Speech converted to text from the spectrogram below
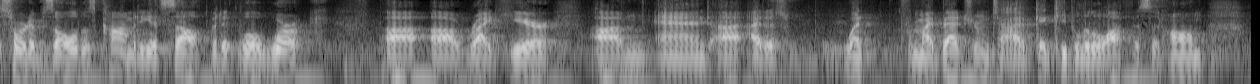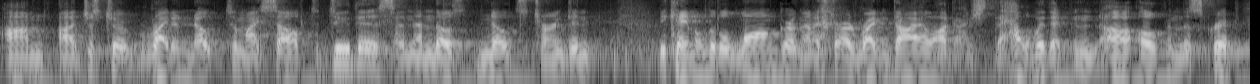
sort of as old as comedy itself, but it will work right here. Um, and I just went from my bedroom to I keep a little office at home, um, uh, just to write a note to myself to do this, and then those notes turned in, became a little longer, and then I started writing dialogue. I just the hell with it, and uh, opened the script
